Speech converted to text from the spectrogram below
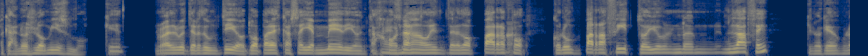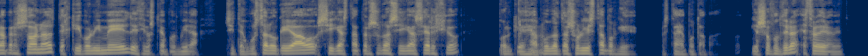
Acá no es lo mismo que no el Twitter de un tío, tú aparezcas ahí en medio, encajonado entre dos párrafos, con un parrafito y un enlace, sino que una persona te escribe un email y dice, hostia, pues mira, si te gusta lo que yo hago, sigue a esta persona, sigue a Sergio, porque apúntate a su lista porque está de puta madre. Y eso funciona extraordinariamente.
